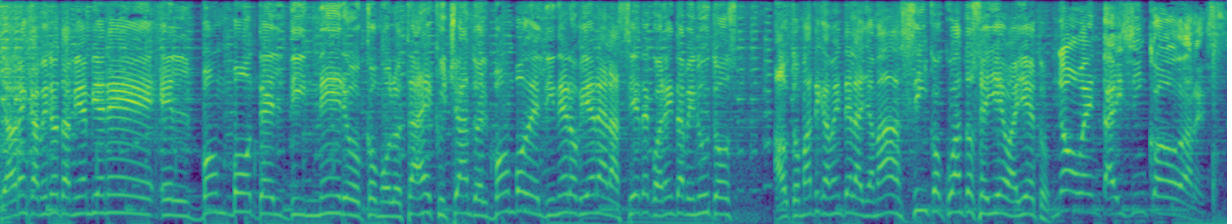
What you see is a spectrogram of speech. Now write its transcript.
Y ahora en camino también viene el bombo del dinero, como lo estás escuchando. El bombo del dinero viene a las 7:40 minutos. Automáticamente la llamada 5, ¿cuánto se lleva, Yeto? 95 dólares.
